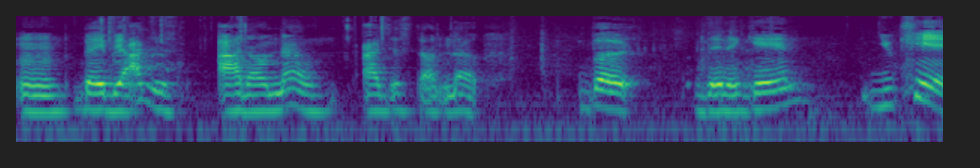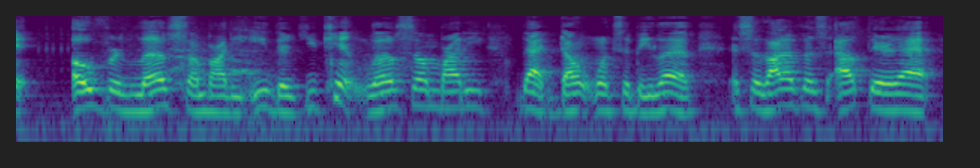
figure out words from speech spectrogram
Mm, baby, I just, I don't know. I just don't know. But then again, you can't over love somebody either. You can't love somebody that don't want to be loved. It's a lot of us out there that,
